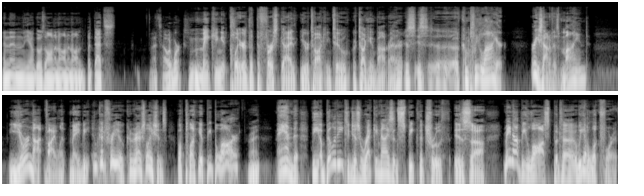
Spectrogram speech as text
and then, you know, goes on and on and on. But that's that's how it works. Making it clear that the first guy you were talking to, or talking about rather, is is a complete liar, or he's out of his mind. You're not violent, maybe, and good for you. Congratulations. But plenty of people are. Right. Man, the the ability to just recognize and speak the truth is uh, may not be lost, but uh, we got to look for it.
